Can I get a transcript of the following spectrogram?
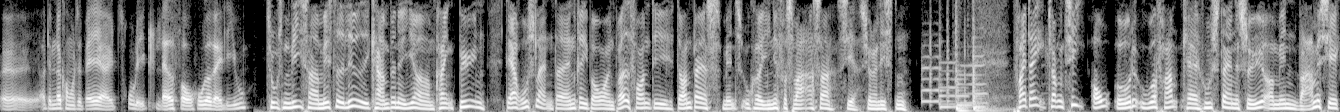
Uh, og dem, der kommer tilbage, er utrolig glade for overhovedet at være i live. Tusindvis har mistet livet i kampene i og omkring byen. Det er Rusland, der angriber over en bred front i Donbass, mens Ukraine forsvarer sig, siger journalisten. Fra i dag kl. 10 og 8 uger frem kan husstande søge om en varmesjek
